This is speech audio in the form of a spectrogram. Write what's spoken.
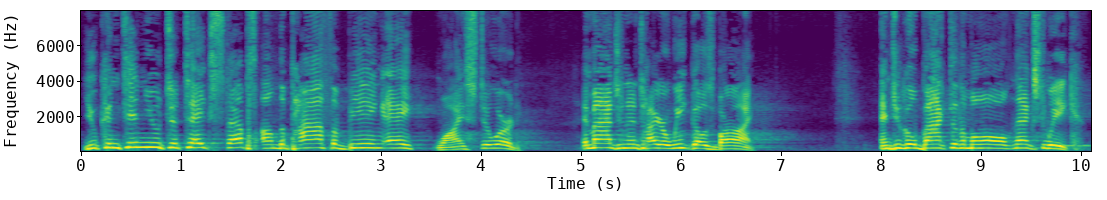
you continue to take steps on the path of being a wise steward. Imagine an entire week goes by and you go back to the mall next week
